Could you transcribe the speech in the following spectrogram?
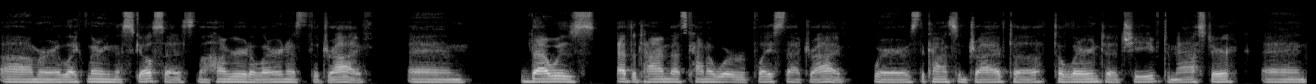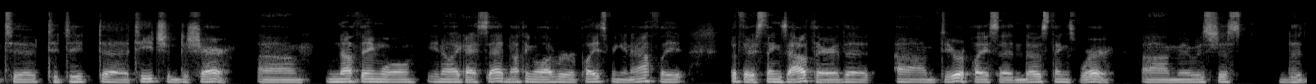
um, or like learning the skill set. It's the hunger to learn, it's the drive. And that was at the time, that's kind of what replaced that drive, where it was the constant drive to to learn, to achieve, to master, and to to, to, to teach and to share. Um, nothing will, you know, like I said, nothing will ever replace being an athlete, but there's things out there that um, do replace it, and those things were. Um, it was just the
